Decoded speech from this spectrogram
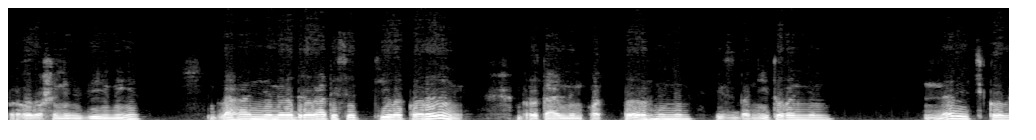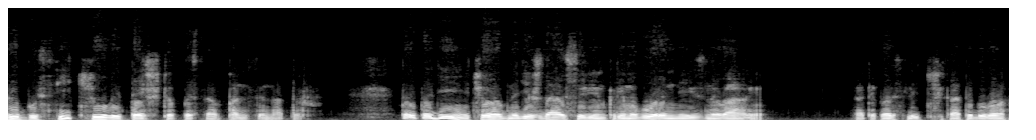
проголошенням війни, благання не одриватися від тіла корони, брутальним отторгненням і збанітуванням. Навіть коли б усі чули те, що писав пан сенатор, то тоді нічого б не діждався він, крім обурення і зневаги. А тепер слід чекати було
